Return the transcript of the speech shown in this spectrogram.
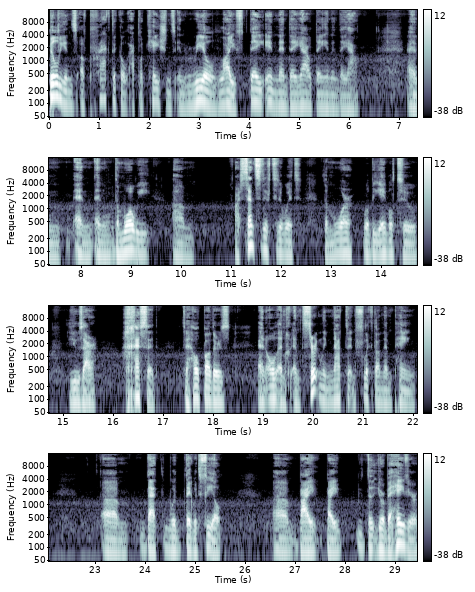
billions of practical applications in real life, day in and day out, day in and day out. And and and the more we um, are sensitive to it, the more we'll be able to use our chesed to help others and all and, and certainly not to inflict on them pain um, that would they would feel uh, by by the, your behavior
